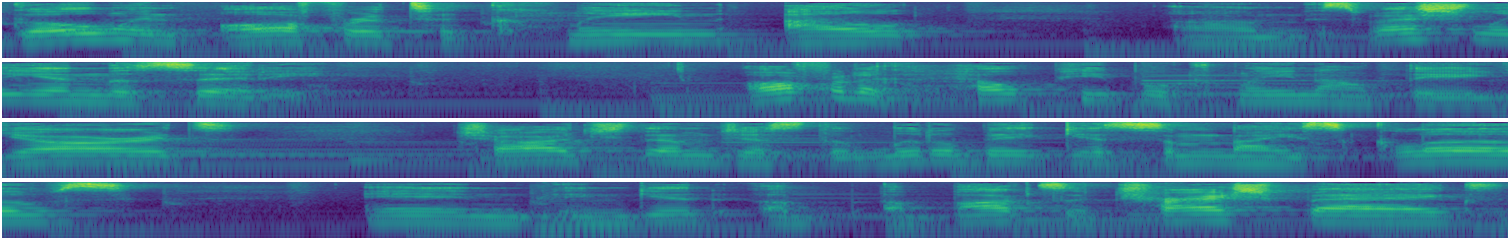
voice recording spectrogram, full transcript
go and offer to clean out, um, especially in the city. Offer to help people clean out their yards, charge them just a little bit, get some nice gloves, and, and get a, a box of trash bags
